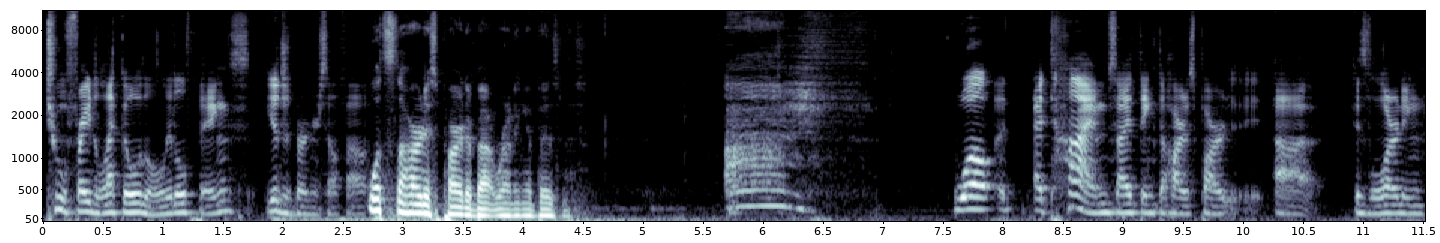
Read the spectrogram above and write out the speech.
too afraid to let go of the little things, you'll just burn yourself out. What's the hardest part about running a business? Um, Well, at, times, I think the hardest part uh, is learning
